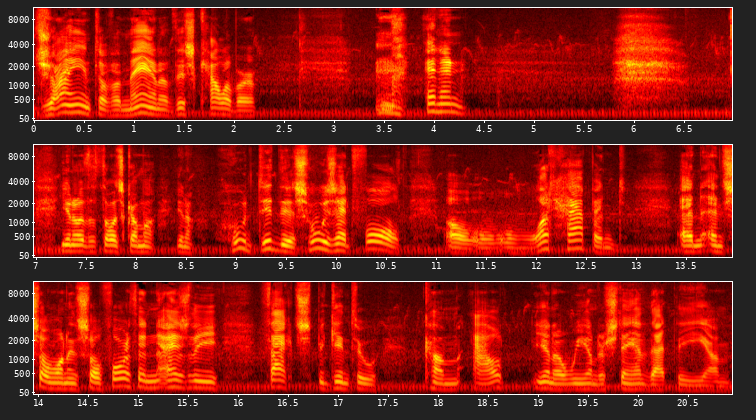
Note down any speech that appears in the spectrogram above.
giant of a man of this caliber? And then you know the thoughts come up, you know who did this? Who was at fault? Oh what happened? And and so on and so forth. And as the facts begin to come out you know we understand that the um,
